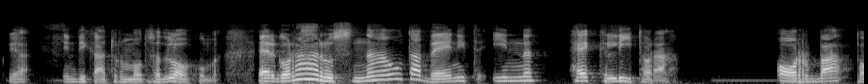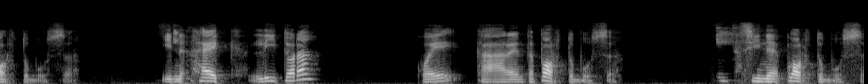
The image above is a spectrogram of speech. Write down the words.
Quia indicatur modus ad locum. Ergo rarus nauta venit in hec litora. Orba portubus. In hec litora quae carent portubus. ita Sine portubus.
